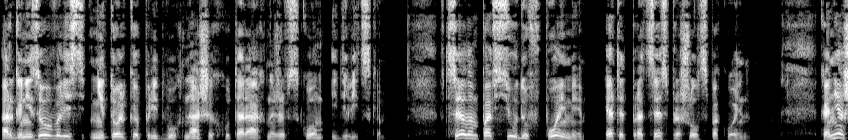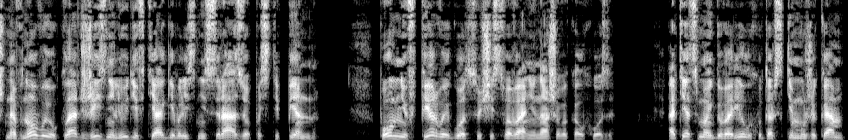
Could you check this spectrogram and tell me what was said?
организовывались не только при двух наших хуторах на Живском и Делицком. В целом повсюду в пойме этот процесс прошел спокойно. Конечно, в новый уклад жизни люди втягивались не сразу, а постепенно. Помню, в первый год существования нашего колхоза отец мой говорил хуторским мужикам,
